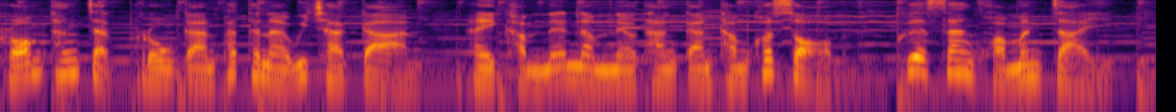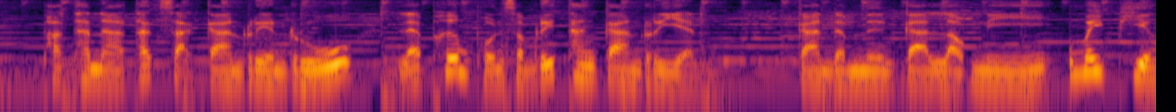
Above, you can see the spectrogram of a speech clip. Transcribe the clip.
พร้อมทั้งจัดโครงการพัฒนาวิชาการ ให้คำแนะนำแนวทางการทำข้อสอบ เพื่อสร้างความมั่นใจ พัฒนาทักษะการเรียนรู้ และเพิ่มผลสำฤทธิ์ทางการเรียน การดำเนินการเหล่านี้ไม่เพียง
